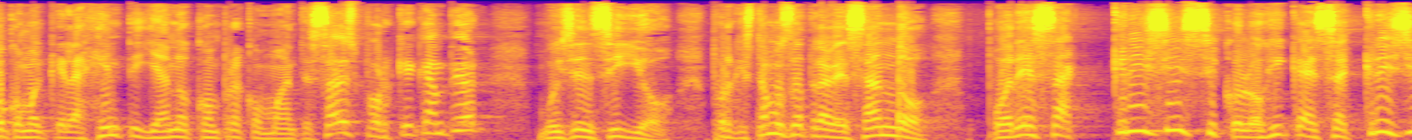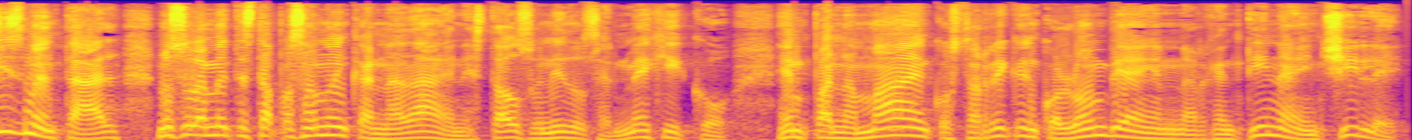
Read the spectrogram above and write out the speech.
o como que la gente ya no compra como antes. ¿Sabes por qué, campeón? Muy sencillo, porque estamos atravesando por esa crisis psicológica, esa crisis mental. No solamente está pasando en Canadá, en Estados Unidos, en México, México, en Panamá, en Costa Rica, en Colombia, en Argentina, en Chile.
